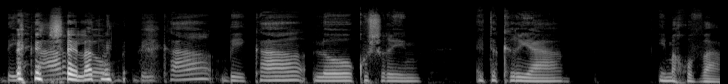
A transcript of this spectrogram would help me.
בעיקר, שאלת לא, מי- בעיקר, בעיקר לא קושרים את הקריאה עם החובה,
